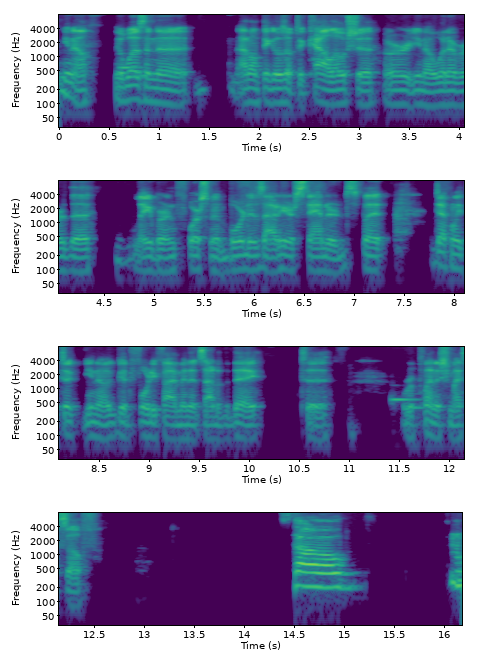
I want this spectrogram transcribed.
you know, it wasn't a, I don't think it was up to Cal OSHA or, you know, whatever the labor enforcement board is out here standards, but definitely took, you know, a good 45 minutes out of the day to replenish myself. So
